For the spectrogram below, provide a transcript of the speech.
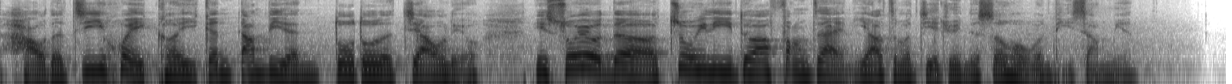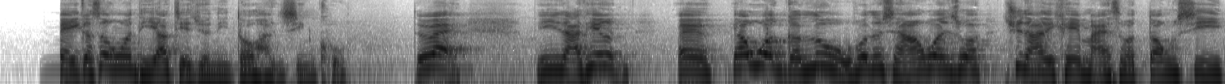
好的机会可以跟当地人多多的交流，你所有的注意力都要放在你要怎么解决你的生活问题上面。每个生活问题要解决，你都很辛苦，对不对？你哪天哎要问个路，或者想要问说去哪里可以买什么东西，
